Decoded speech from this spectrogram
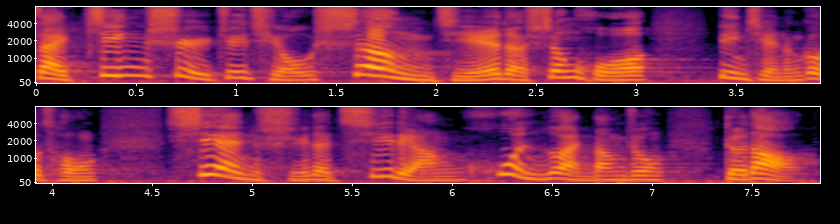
在今世追求圣洁的生活，并且能够从现实的凄凉混乱当中得到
